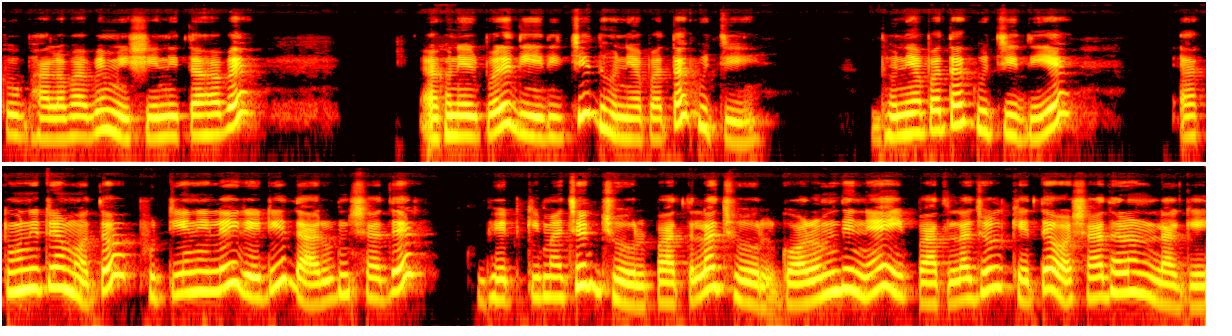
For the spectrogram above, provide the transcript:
খুব ভালোভাবে মিশিয়ে নিতে হবে। এখন এরপরে দিয়ে দিচ্ছি ধনিয়া পাতা কুচি। ধনিয়া পাতা কুচি দিয়ে এক মিনিটের মতো ফুটিয়ে নিলেই রেডি দারুণ স্বাদের ভেটকি মাছের ঝোল, পাতলা ঝোল। গরম দিনে এই পাতলা ঝোল খেতে অসাধারণ লাগে।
